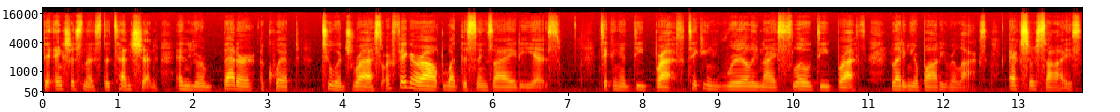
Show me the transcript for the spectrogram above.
the anxiousness, the tension, and you're better equipped to address or figure out what this anxiety is taking a deep breath, taking really nice, slow, deep breaths, letting your body relax. Exercise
